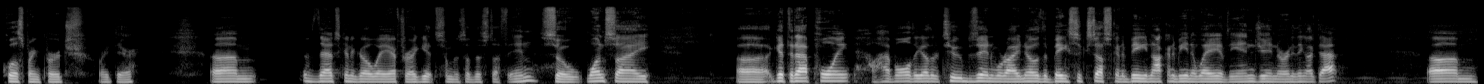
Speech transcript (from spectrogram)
Coil spring perch right there. Um, that's going to go away after I get some of this other stuff in. So once I uh, get to that point, I'll have all the other tubes in where I know the basic stuff's going to be, not going to be in the way of the engine or anything like that. Um,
